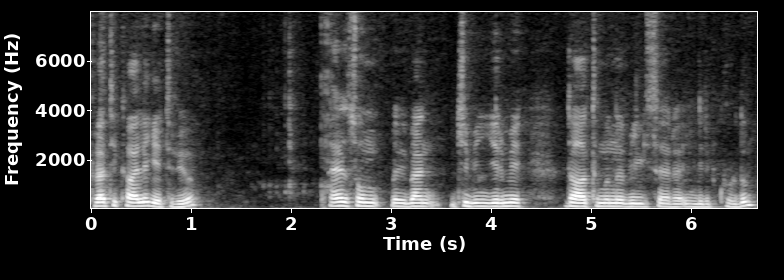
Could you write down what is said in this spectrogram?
pratik hale getiriyor. En son e, ben 2020 dağıtımını bilgisayara indirip kurdum.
